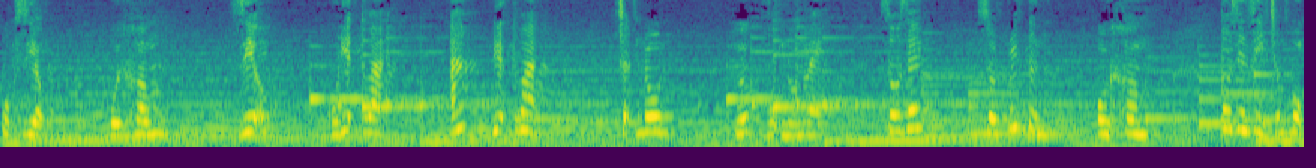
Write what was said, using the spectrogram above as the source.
Cuộc rượu. Ôi không, rượu, cú điện thoại. Á, điện thoại. Trận nôn, hước vụ nôn ọe. Joseph, rồi Kristen. Ôi không, tôi riêng gì trong bụng.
